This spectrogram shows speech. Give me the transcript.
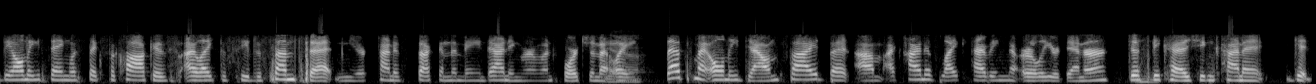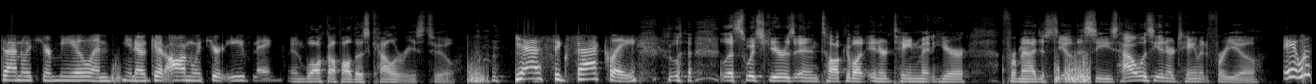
The only thing with six o'clock is I like to see the sunset, and you're kind of stuck in the main dining room, unfortunately. Yeah. That's my only downside, but um, I kind of like having the earlier dinner just Mm-hmm. because you can kind of get done with your meal and, you know, get on with your evening. And walk off all those calories, too. Yes, exactly. Let's switch gears and talk about entertainment here for Majesty of the Seas. How was the entertainment for you? It was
